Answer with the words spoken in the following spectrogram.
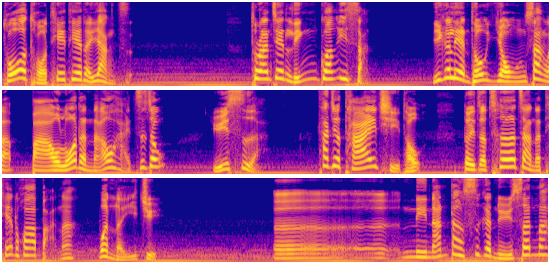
妥妥帖帖的样子。突然间灵光一闪，一个念头涌上了保罗的脑海之中，于是啊，他就抬起头对着车站的天花板呢。问了一句：“呃，你难道是个女生吗？”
